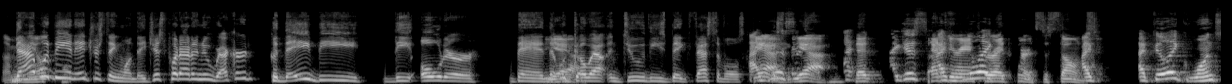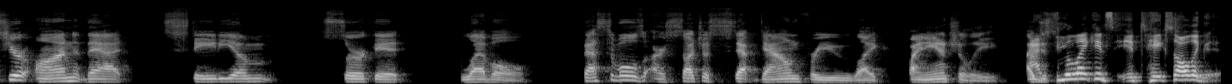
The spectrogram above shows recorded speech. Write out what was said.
I mean, that would be an interesting one. They just put out a new record. Could they be the older band that Yeah. would go out and do these big festivals? I yeah, just- yeah. I- that I just that's I your feel answer like right there. It's the Stones. I I feel like once you're on that stadium circuit level, festivals are such a step down for you, like financially. I I, just feel like it's it takes all the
